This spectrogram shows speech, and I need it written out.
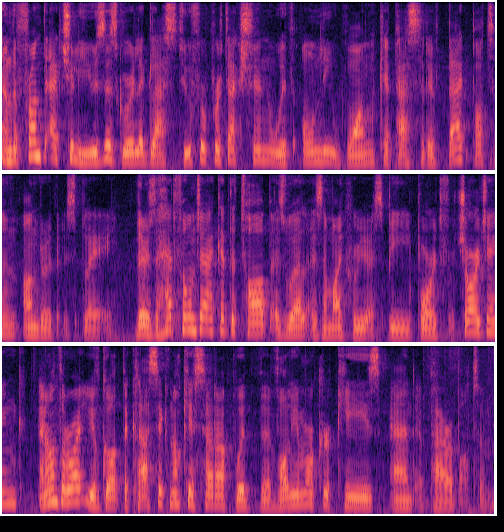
And the front actually uses Gorilla Glass 2 for protection with only one capacitive back button under the display. There's a headphone jack at the top as well as a micro USB port for charging. And on the right you've got the classic Nokia setup with the volume rocker keys and a power button.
